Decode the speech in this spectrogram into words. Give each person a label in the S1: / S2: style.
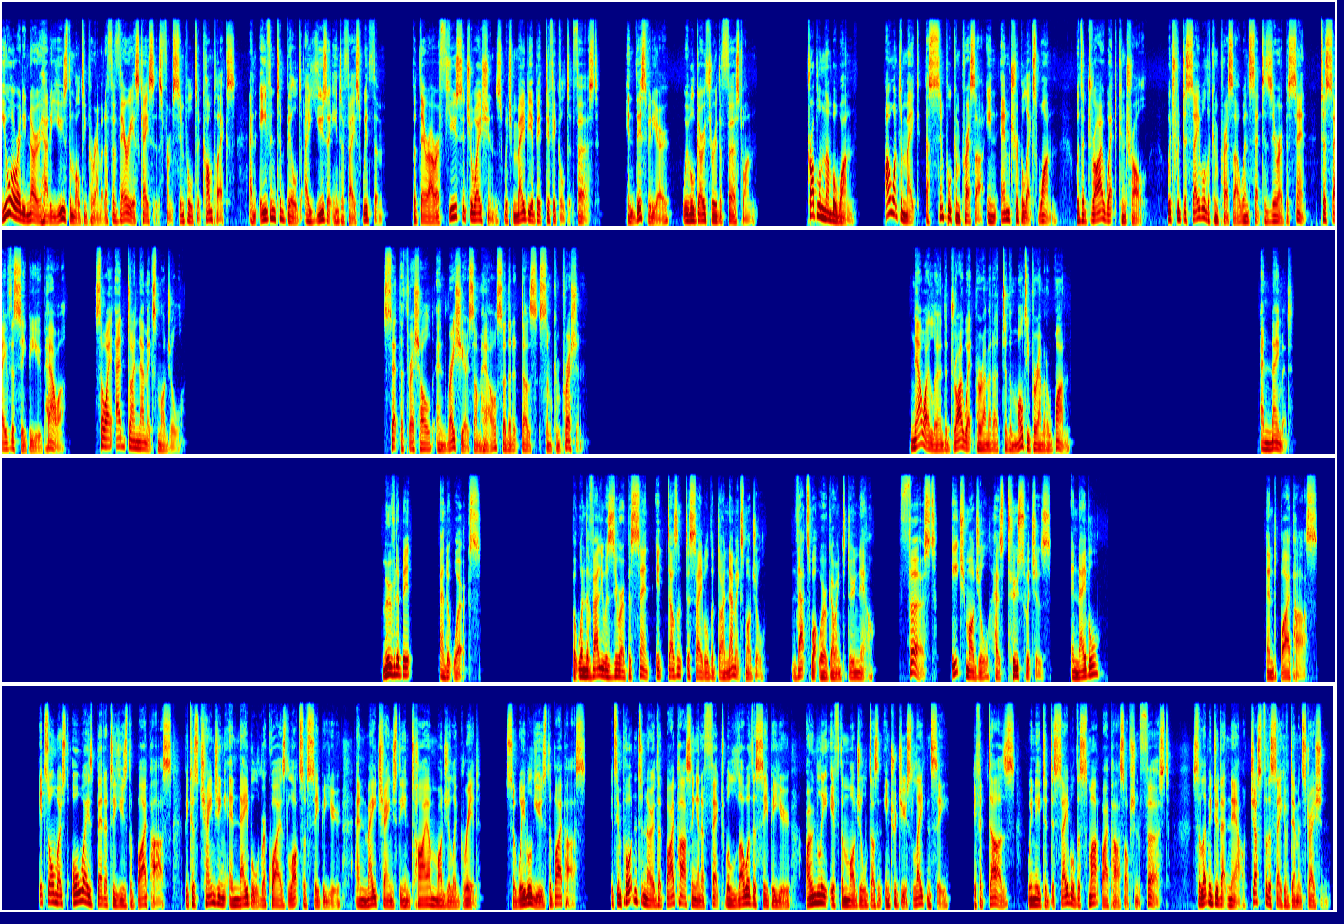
S1: You already know how to use the multi-parameter for various cases from simple to complex, and even to build a user interface with them. But there are a few situations which may be a bit difficult at first. In this video, we will go through the first one. Problem number one. I want to make a simple compressor in MXXX1 with a dry-wet control, which would disable the compressor when set to 0% to save the CPU power. So I add Dynamics module. Set the threshold and ratio somehow so that it does some compression. Now I learn the dry-wet parameter to the multi-parameter one and name it. Move it a bit, and it works. But when the value is 0%, it doesn't disable the dynamics module. That's what we're going to do now. First, each module has two switches, enable and bypass. It's almost always better to use the bypass because changing enable requires lots of CPU and may change the entire modular grid. So we will use the bypass. It's important to know that bypassing an effect will lower the CPU only if the module doesn't introduce latency. If it does, we need to disable the smart bypass option first. So let me do that now, just for the sake of demonstration.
